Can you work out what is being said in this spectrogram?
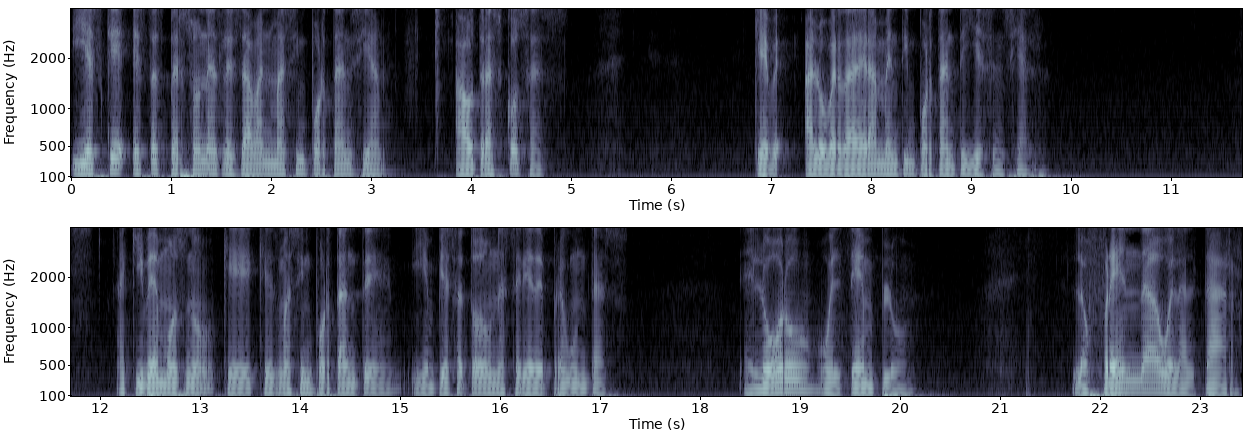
Y es que estas personas les daban más importancia a otras cosas que a lo verdaderamente importante y esencial. Aquí vemos, ¿no? Que, que es más importante y empieza toda una serie de preguntas el oro o el templo, la ofrenda o el altar.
